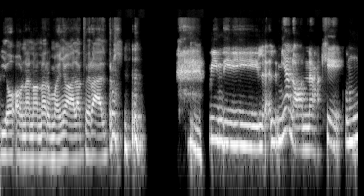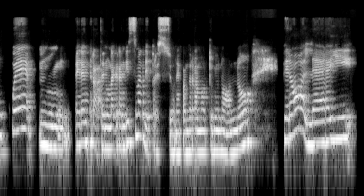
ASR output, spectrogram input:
Io ho una nonna romagnola, peraltro. Quindi la, mia nonna, che comunque mh, era entrata in una grandissima depressione quando era morto mio nonno, però lei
